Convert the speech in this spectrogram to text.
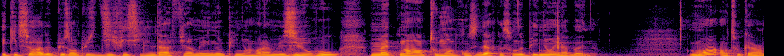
et qu'il sera de plus en plus difficile d'affirmer une opinion dans la mesure où maintenant tout le monde considère que son opinion est la bonne. Moi, en tout cas,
